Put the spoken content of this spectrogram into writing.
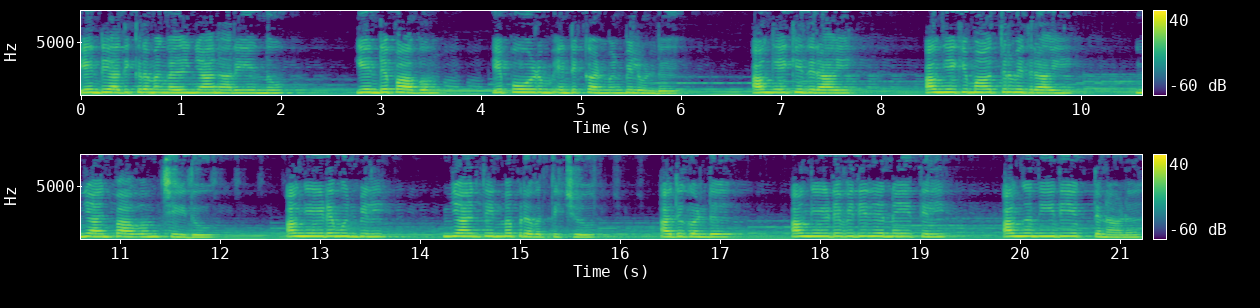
എന്റെ അതിക്രമങ്ങൾ ഞാൻ അറിയുന്നു. എന്റെ പാപം എപ്പോഴും എന്റെ കൺമുൻപിലുണ്ട്. അങ്ങേക്കെതിരായി അങ്ങേക്ക് മാത്രമെതിരായി ഞാൻ പാപം ചെയ്തു. അങ്ങയുടെ മുൻപിൽ ഞാൻ തിന്മ പ്രവർത്തിച്ചു. അതുകൊണ്ട് അങ്ങയുടെ വിധി നിർണയത്തിൽ അങ്ങ് നീതിയുക്തനാണ്.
